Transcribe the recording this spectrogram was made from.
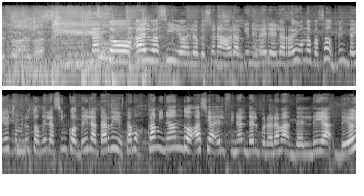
Salto al vacío. Al vacío es lo que suena ahora aquí en el aire de la radio cuando ha pasado 38 minutos de las 5 de la tarde y estamos caminando hacia el final del programa del día de hoy.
